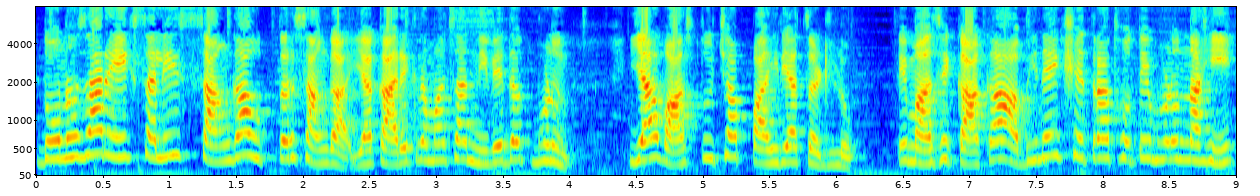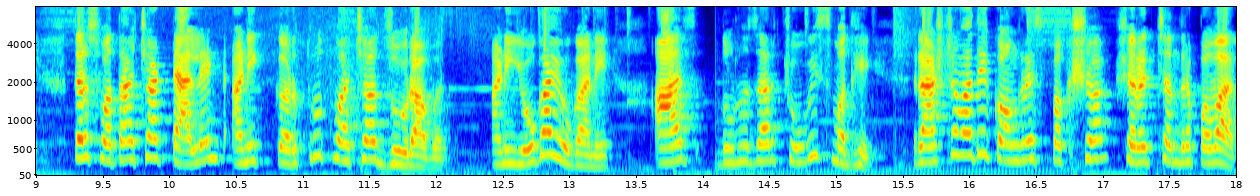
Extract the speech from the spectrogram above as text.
दोन हजार एक साली सांगा उत्तर सांगा या कार्यक्रमाचा निवेदक म्हणून या वास्तूच्या पायऱ्या चढलो. ते माझे काका अभिनय क्षेत्रात होते म्हणून नाही तर स्वतःच्या टॅलेंट आणि कर्तृत्वाच्या जोरावर. आणि योगायोगाने आज दोन हजार चोवीसमध्ये राष्ट्रवादी काँग्रेस पक्ष शरदचंद्र पवार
